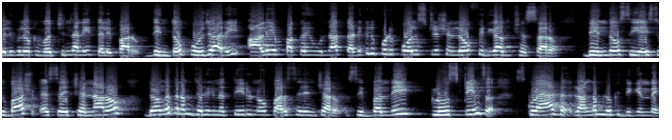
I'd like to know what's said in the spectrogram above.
వెలుగులోకి వచ్చిందని తెలిపారు. దీంతో పూజారి ఆలయం పక్కనే ఉన్న తడికిలపూడి పోలీస్ స్టేషన్లో ఫిర్యాదు చేశారు. దీంతో సిఐ సుభాష్ ఎస్ఐ చెన్నారావు దొంగతనం జరిగిన తీరును పరిశీలించారు. సిబ్బంది క్లూస్ టీమ్స్ స్క్వాడ్ రంగంలోకి దిగింది.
